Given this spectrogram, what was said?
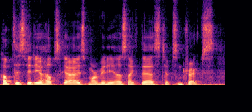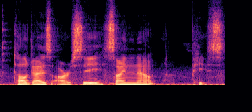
Hope this video helps guys. More videos like this, tips and tricks. Tall Guys RC signing out. Peace.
